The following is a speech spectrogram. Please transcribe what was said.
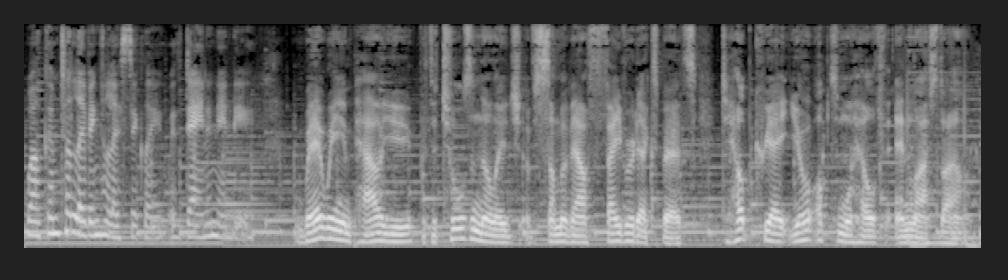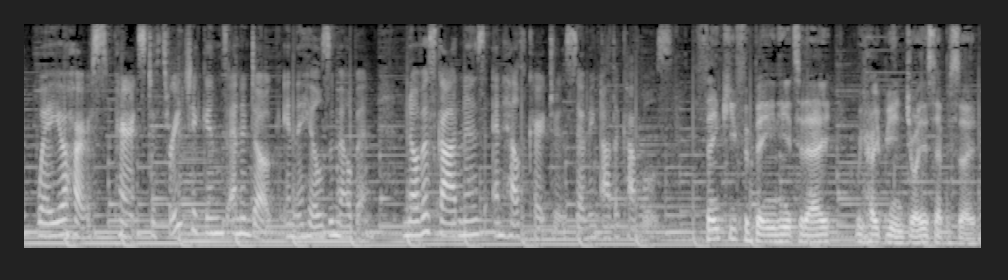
Welcome to Living Holistically with Dane and Indy, where we empower you with the tools and knowledge of some of our favourite experts to help create your optimal health and lifestyle. We're your hosts, parents to three chickens and a dog in the hills of Melbourne, novice gardeners, and health coaches serving other couples. Thank you for being here today. We hope you enjoy this episode.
